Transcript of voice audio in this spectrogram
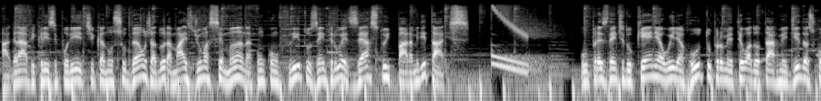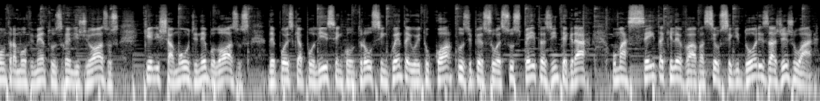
A grave crise política no Sudão já dura mais de uma semana, com conflitos entre o exército e paramilitares. O presidente do Quênia, William Ruto, prometeu adotar medidas contra movimentos religiosos que ele chamou de nebulosos, depois que a polícia encontrou 58 corpos de pessoas suspeitas de integrar uma seita que levava seus seguidores a jejuar.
